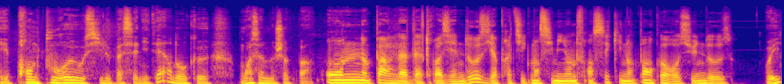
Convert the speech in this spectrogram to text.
et prendre pour eux aussi le pass sanitaire. Donc euh, moi, ça ne me choque pas. On parle là de la troisième dose. Il y a pratiquement 6 millions de Français qui n'ont pas encore reçu une dose. Oui,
